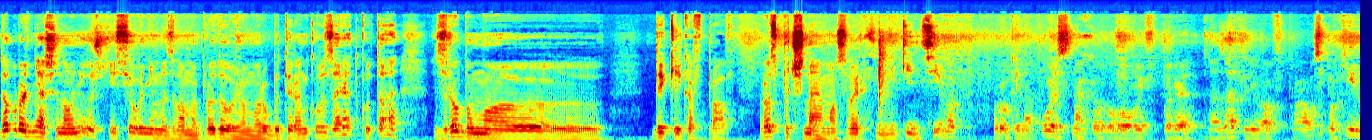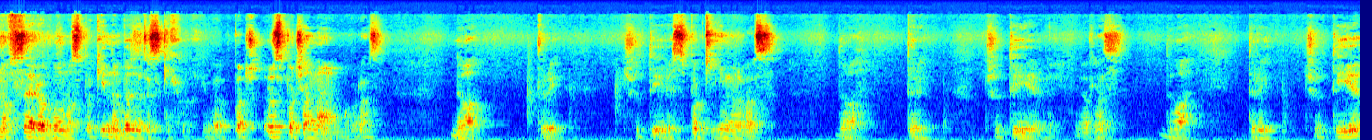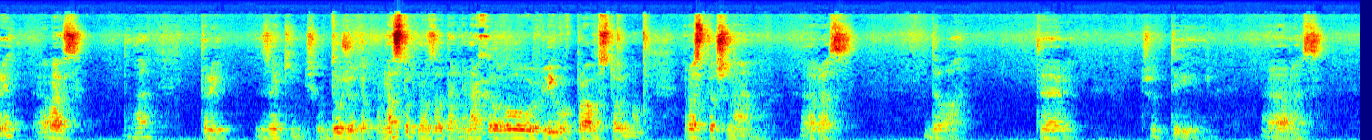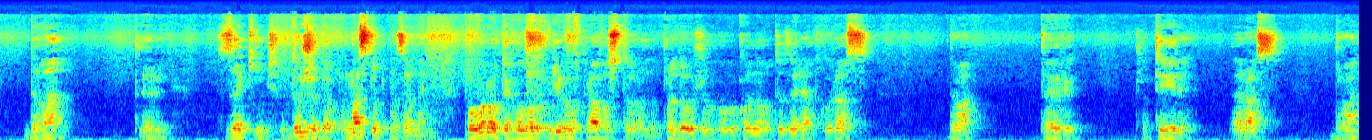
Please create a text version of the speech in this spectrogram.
Доброго дня, шановні учні. Сьогодні ми з вами продовжуємо робити ранкову зарядку та зробимо е, декілька вправ. Розпочинаємо з верхніх кінцівок, руки на пояс, нахил голови вперед, назад, ліва, вправо. Спокійно, все робимо спокійно, без різких рухів. Розпочинаємо. Раз, два, три, чотири. Спокійно. Раз, два, три, чотири. Раз, два, три, чотири. Раз, два, три. Закінчив. Дуже добре. Наступне завдання. Нахил головою вліво, в праву сторону. Розпочинаємо. Раз, два, три, чотири. Раз, два, три. Закінчив. Дуже добре. Наступне завдання. Повороти голови вліво, в праву сторону. Продовжуємо виконувати зарядку. Раз, два, три, чотири. Раз, два,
